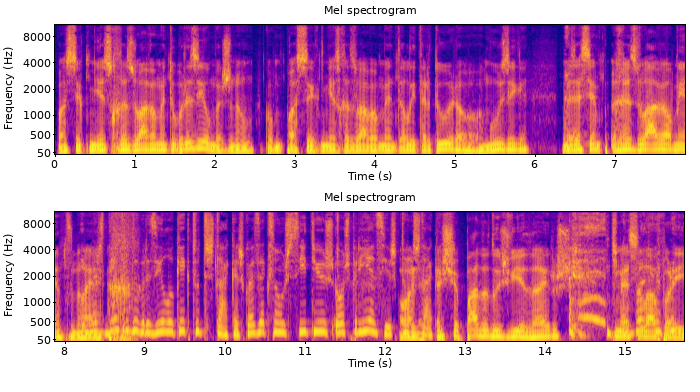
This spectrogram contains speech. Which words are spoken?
Posso ser que conheço razoavelmente o Brasil, mas não como posso ser que conheço razoavelmente a literatura ou a música mas é sempre razoavelmente, não é? Mas dentro do Brasil, o que é que tu destacas? Quais é que são os sítios ou experiências que tu Olha, destacas? A Chapada dos Veadeiros começa lá por aí.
